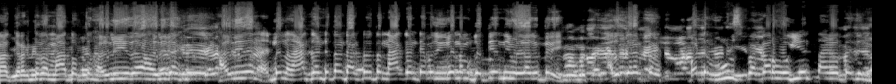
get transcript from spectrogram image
ನಾ ಕರೆಕ್ಟ್ ಅದ ಮಾತು ಹೋಗ್ತೀನಿ ಹಳ್ಳಿ ಇದ ಹಳ್ಳಿ ಹಳ್ಳಿ ಇದ. ಇಲ್ಲ ನಾಲ್ಕು ಗಂಟೆ ತನಕ ಡಾಕ್ಟರ್ ಇರ್ತಾರೆ ನಾಲ್ಕು ಗಂಟೆ ಮತ್ತೆ ಇವ್ರೇ ನಮ್ ಗತಿ ಅಂತ ನೀವ್ ಹೇಳಾಗತ್ತೀರಿ ಅದು ಕರೆಕ್ಟ್ ಬಟ್ ರೂಲ್ಸ್ ಪ್ರಕಾರ ಹೋಗಿ ಅಂತ ನಾ ಹೇಳ್ತಾ ಇದ್ದೀನಿ?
